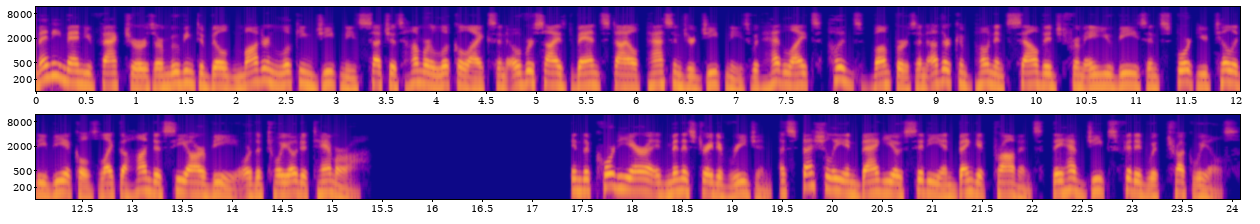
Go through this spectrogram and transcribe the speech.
Many manufacturers are moving to build modern-looking jeepneys such as Hummer lookalikes and oversized van-style passenger jeepneys with headlights, hoods, bumpers and other components salvaged from AUVs and sport utility vehicles like the Honda CR-V or the Toyota Tamaraw. In the Cordillera Administrative Region, especially in Baguio City and Benguet Province, they have jeeps fitted with truck wheels.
